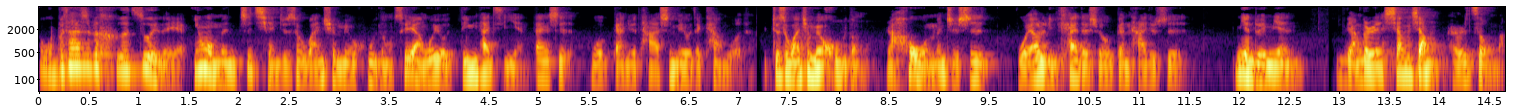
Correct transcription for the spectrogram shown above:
我不知道他是不是喝醉了耶，因为我们之前就是完全没有互动，虽然我有盯他几眼，但是我感觉他是没有在看我的，就是完全没有互动。然后我们只是我要离开的时候跟他就是面对面两个人相向而走嘛，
